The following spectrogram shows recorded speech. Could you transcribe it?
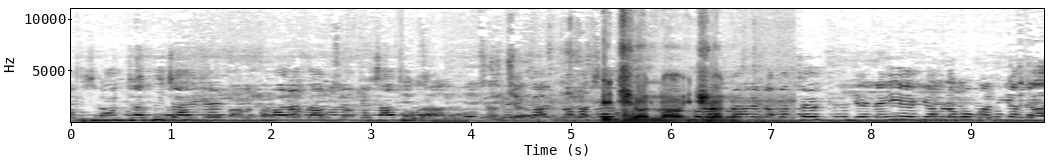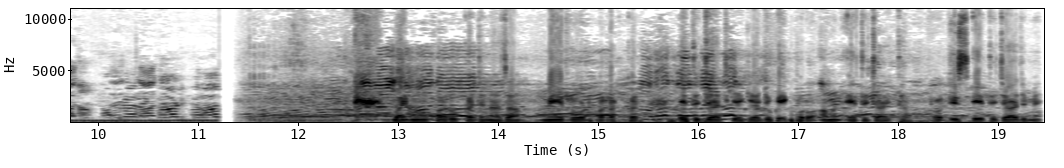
अफसरान जब भी चाहेंगे हमारा तावन उनके साथ होगा। का मकसद ये नहीं है कि हम लोगों को है अपना रिकॉर्ड करा भाई मोहम्मद फारूक का जनाजा मेन रोड पर रखकर एहतजाज किया गया जो कि एक पुरअमन एहतजाज था। और इस एहतजाज में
